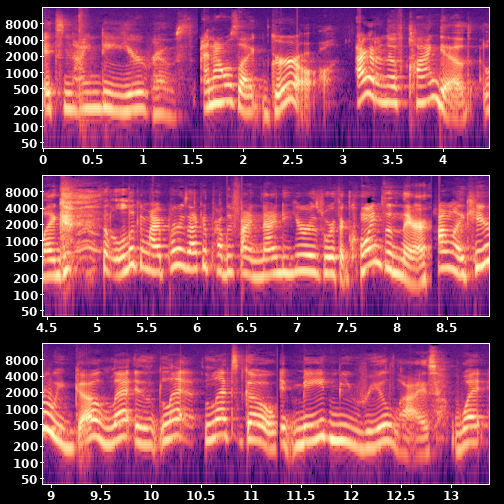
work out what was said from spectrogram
It's 90 euros. And I was like, Girl, I got enough Kleingeld. Like, look at my purse. I could probably find 90 euros worth of coins in there. I'm like, here we go. Let is let let's go. It made me realize what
